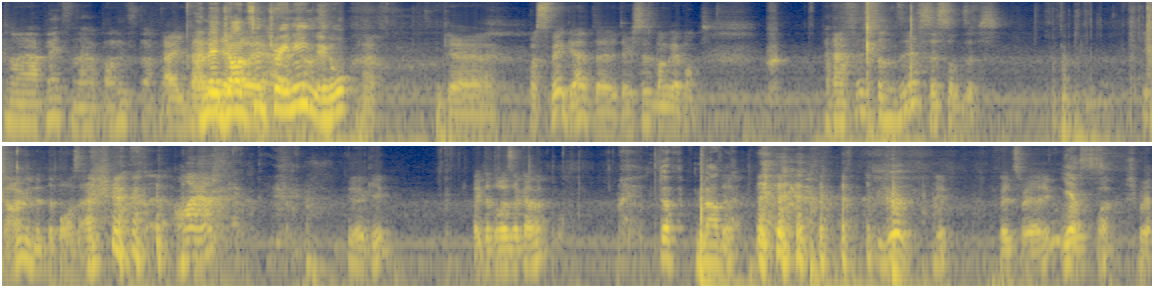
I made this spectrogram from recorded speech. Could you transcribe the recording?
Je m'en rappelais, tu m'en avais parlé de cette affaire. Ah, il Ahmed il Johnson d'Ahmed Training, le gros. Ouais. Donc, euh, pas si pire, Gab, t'as t'as eu 6 bonnes réponses. Attends, 6 sur 10 6 sur 10. Il y a quand même une note de passage. Euh, Ouais, hein? Ok. Fait que t'as trouvé ça comment? Tough, marde. Good. Fais tu veux y aller? ou- Yes. Ouais. Je suis prêt.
